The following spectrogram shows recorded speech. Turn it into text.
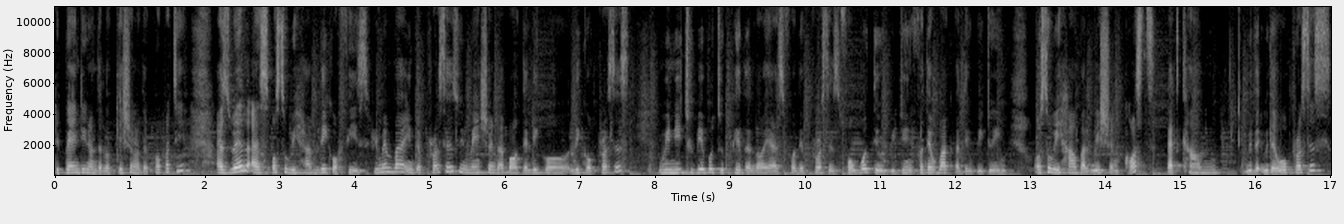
depending on the location of the property, as well as also we have legal fees. Remember in the process we mentioned about the legal legal process, we need to be able to pay the lawyers for the process, for what they will be doing, for the work that they will be doing. Also we have valuation costs that come with the, with the whole process,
